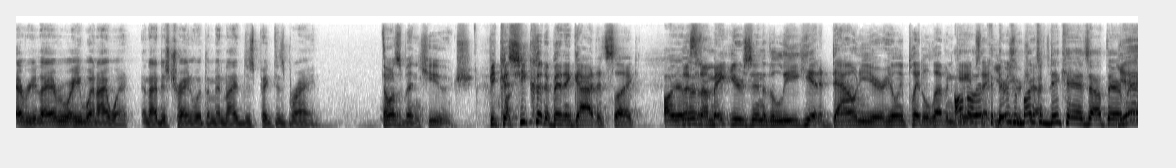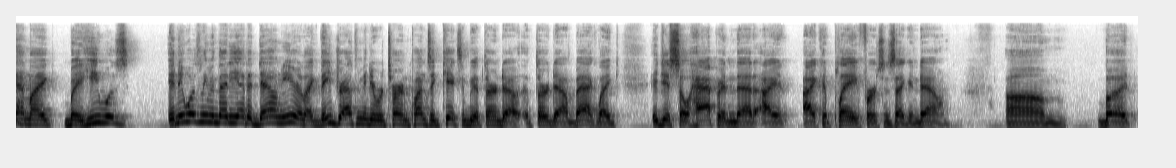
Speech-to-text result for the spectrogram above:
Every like everywhere he went, I went, and I just trained with him, and I just picked his brain. That must have been huge because he could have been a guy that's like, oh, yeah, listen, I'm eight years into the league. He had a down year. He only played 11 games oh, no, that year. There's a bunch drafted. of dickheads out there, yeah. man. Like, but he was, and it wasn't even that he had a down year. Like they drafted me to return punts and kicks and be a third down, a third down back. Like it just so happened that I I could play first and second down. Um, but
